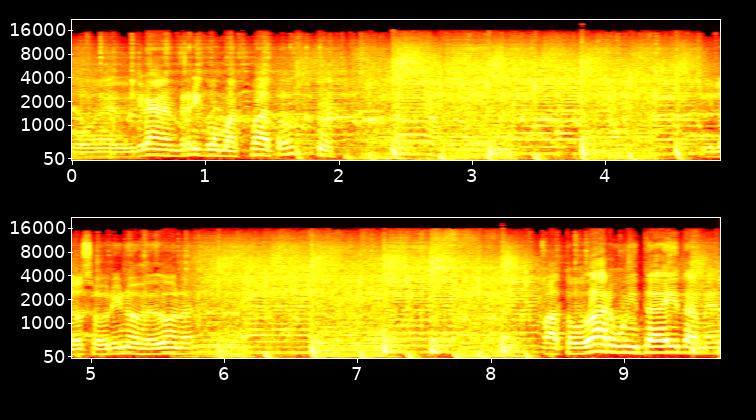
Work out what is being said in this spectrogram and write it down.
Con el gran Rico McPato. y los sobrinos de Donald. Pato Darwin está ahí también.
